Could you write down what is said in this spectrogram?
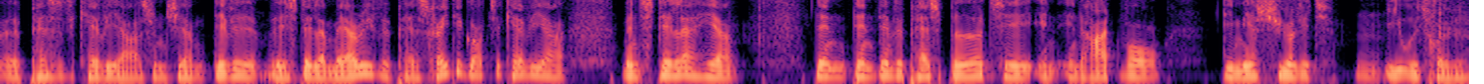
øh, passe til kaviar, synes jeg. Det vil, vil Stella Mary vil passe rigtig godt til kaviar, men Stella her, den, den, den vil passe bedre til en, en ret, hvor det er mere syrligt mm. i udtrykket.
